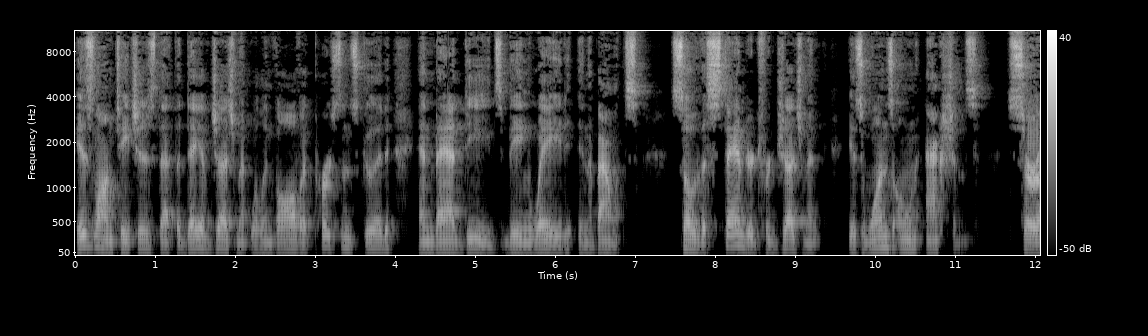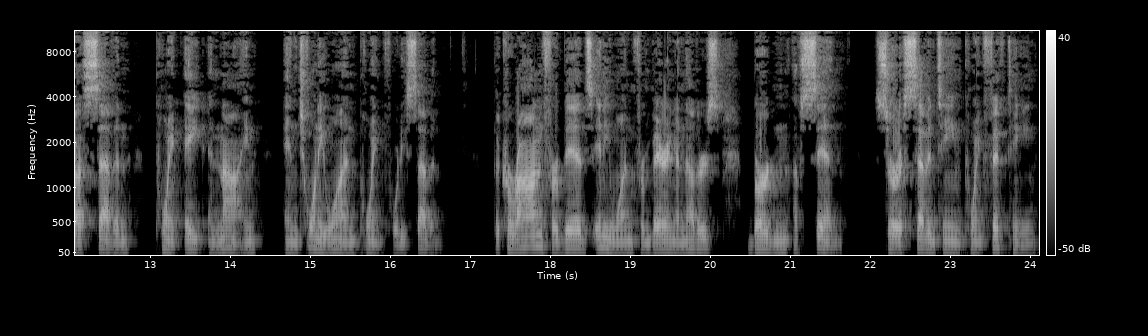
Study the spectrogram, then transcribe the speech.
Islam teaches that the day of judgment will involve a person's good and bad deeds being weighed in a balance. So the standard for judgment is one's own actions. Surah 7.8 and 9 and 21.47. The Quran forbids anyone from bearing another's burden of sin. Surah 17.15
